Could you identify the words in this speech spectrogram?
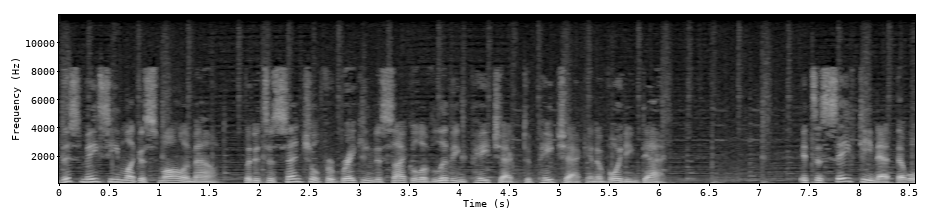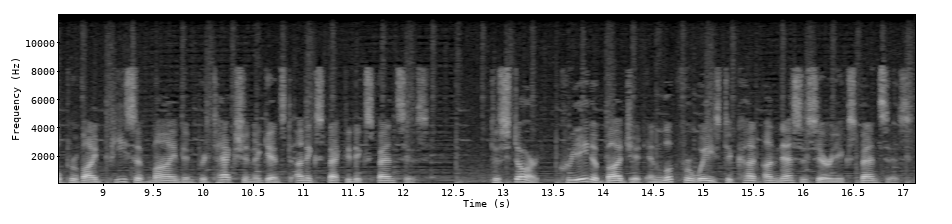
This may seem like a small amount, but it's essential for breaking the cycle of living paycheck to paycheck and avoiding debt. It's a safety net that will provide peace of mind and protection against unexpected expenses. To start, create a budget and look for ways to cut unnecessary expenses.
